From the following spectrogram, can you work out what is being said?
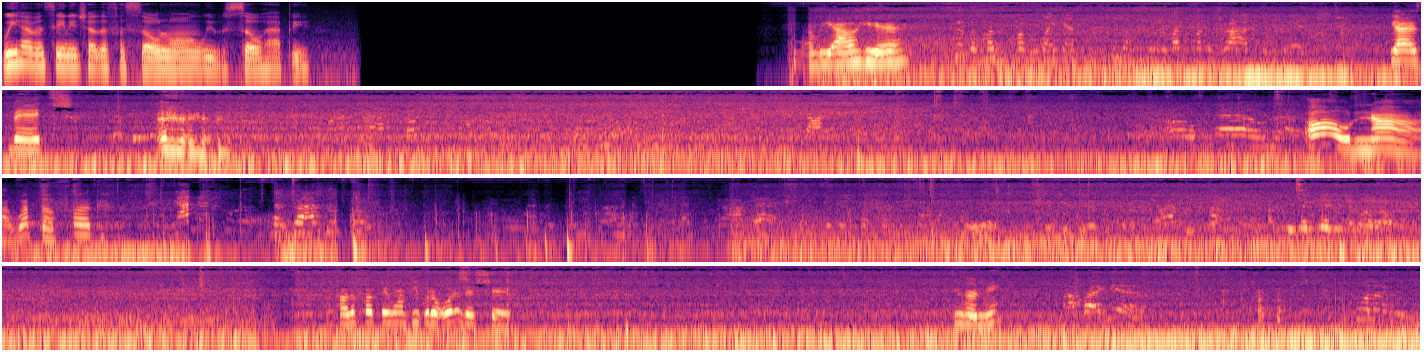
We haven't seen each other for so long. We were so happy. When we out here. Yes, bitch. Oh, oh nah. What the fuck? How the fuck they want people to order this shit? You heard me? I'm right here. What I need?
